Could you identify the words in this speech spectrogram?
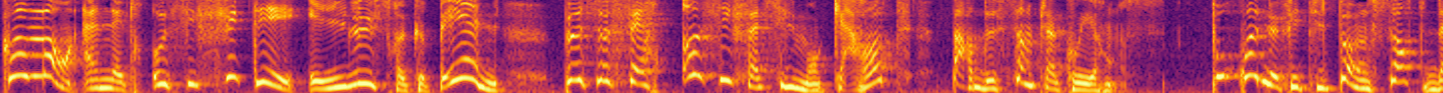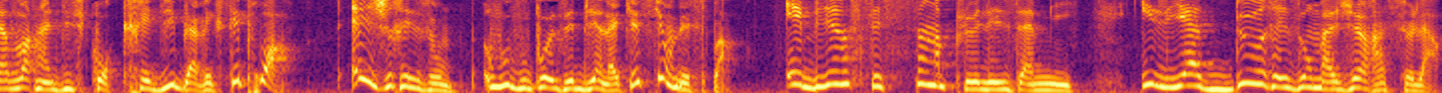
comment un être aussi futé et illustre que PN peut se faire aussi facilement carotte par de simples incohérences. Pourquoi ne fait-il pas en sorte d'avoir un discours crédible avec ses proies? Ai-je raison? Vous vous posez bien la question, n'est-ce pas? Eh bien, c'est simple, les amis. Il y a deux raisons majeures à cela.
